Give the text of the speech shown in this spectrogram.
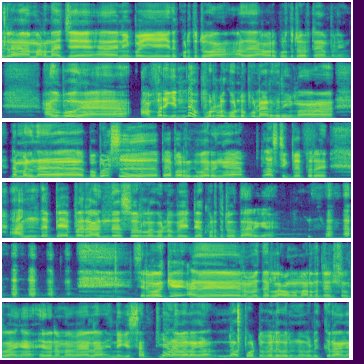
இல்லை மறந்தாச்சு. அதை நீ போய் இதை கொடுத்துட்டு வா அது அவரை கொடுத்துட்டு வரட்டேன் அப்படின்னு. அதுபோக அவர் என்ன பொருள் கொண்டு போனார் தெரியுமா? நம்ம இந்த பபுள்ஸு பேப்பர் இருக்கு பாருங்க பிளாஸ்டிக் பேப்பரு அந்த பேப்பர் அந்த சுருளை கொண்டு போயிட்டு கொடுத்துட்டு வந்தாருங்க. சரி ஓகே அது நம்ம தெரில அவங்க மறந்துட்டேன்னு சொல்கிறாங்க இது நம்ம வேலை. இன்றைக்கி சட்டியான வேலைங்க. நல்லா போட்டு வெளு வெளுன்னு வெளுக்கிறாங்க.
